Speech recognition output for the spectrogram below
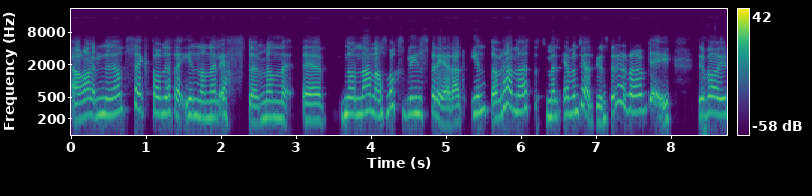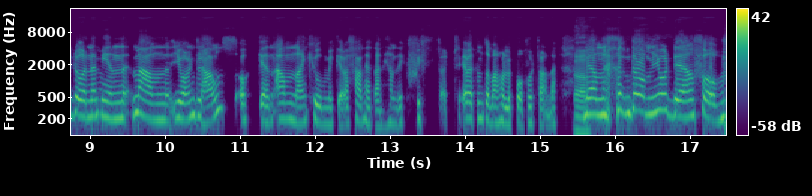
ja, nu är jag inte säker på om detta är innan eller efter, men eh, någon annan som också blir inspirerad, inte av det här mötet, men eventuellt inspirerad av dig. Det var ju då när min man Johan Glans och en annan komiker, vad fan heter han, Henrik Schyffert, jag vet inte om han håller på fortfarande, ja. men de gjorde en show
